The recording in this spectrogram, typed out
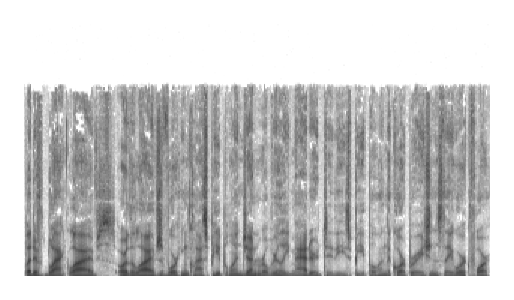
But if black lives, or the lives of working class people in general, really mattered to these people and the corporations they work for,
